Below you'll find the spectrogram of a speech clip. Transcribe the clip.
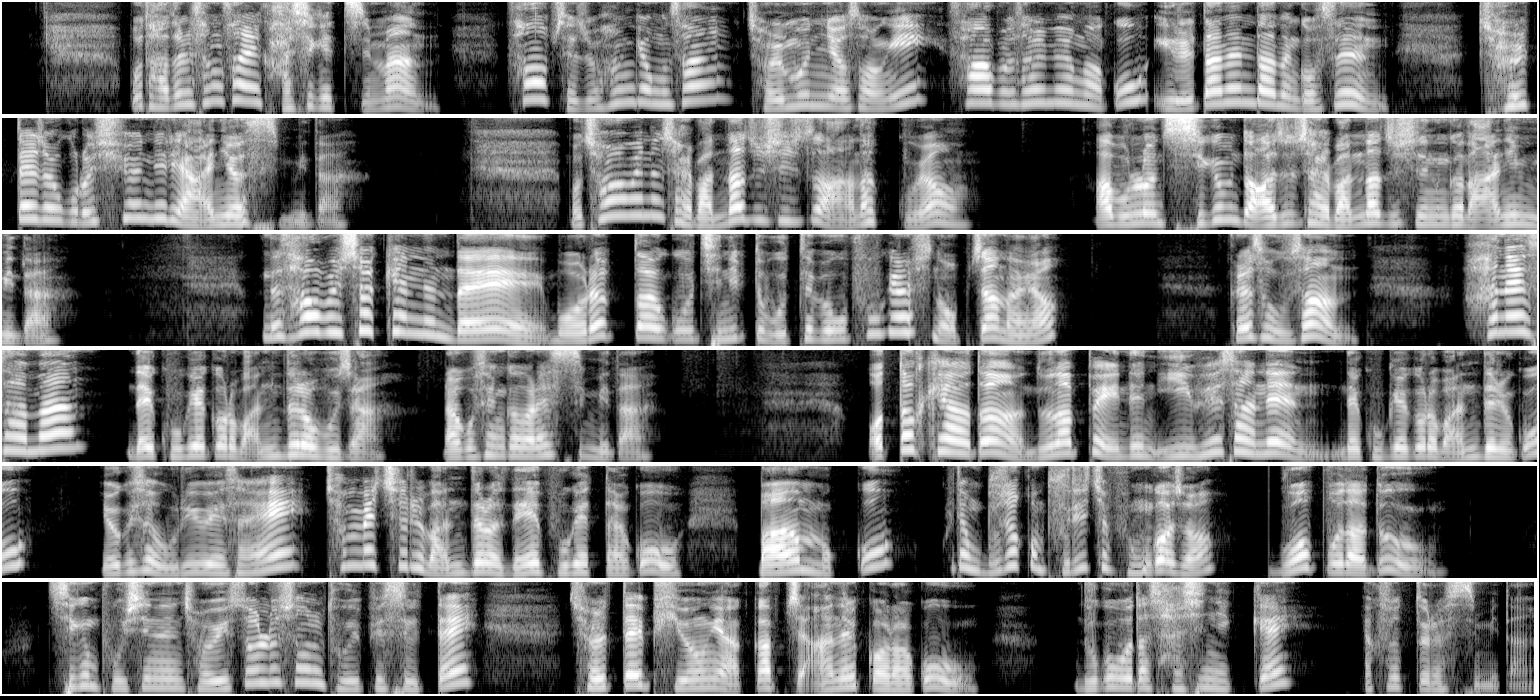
뭐 다들 상상이 가시겠지만 산업 제조 환경상 젊은 여성이 사업을 설명하고 일을 따낸다는 것은 절대적으로 쉬운 일이 아니었습니다. 뭐 처음에는 잘 만나주시지도 않았고요. 아, 물론 지금도 아주 잘 만나주시는 건 아닙니다. 근데 사업을 시작했는데 뭐 어렵다고 진입도 못 해보고 포기할 수는 없잖아요. 그래서 우선 한 회사만 내 고객으로 만들어 보자 라고 생각을 했습니다. 어떻게 하던 눈앞에 있는 이 회사는 내 고객으로 만들고 여기서 우리 회사에 첫 매출을 만들어 내 보겠다고 마음 먹고 그냥 무조건 부딪혀 본 거죠. 무엇보다도 지금 보시는 저희 솔루션을 도입했을 때 절대 비용이 아깝지 않을 거라고 누구보다 자신 있게 약속드렸습니다.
